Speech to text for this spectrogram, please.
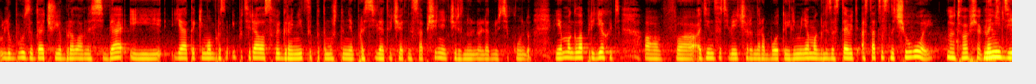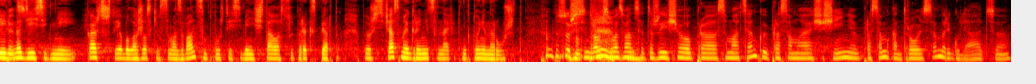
любую задачу я брала на себя, и я таким образом и потеряла свои границы, потому что меня просили отвечать на сообщения через 001 секунду. Я могла приехать а, в 11 вечера на работу, или меня могли заставить остаться с ночевой. Ну, это вообще, На неделю, на 10 дней. Кажется, что я была жестким самозванцем, потому что я себя не считала суперэкспертом. Потому что сейчас мои границы нафиг никто не нарушит. Ну, слушай, синдром самозванца — это же еще про самооценку и про самоощущение, про самоконтроль, саморегуляцию.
